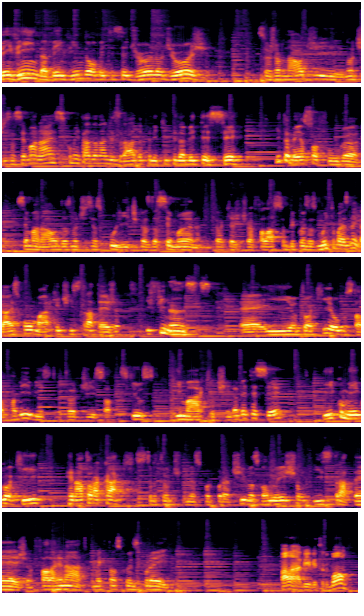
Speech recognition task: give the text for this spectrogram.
Bem-vinda, bem-vindo ao BTC Journal de hoje, seu jornal de notícias semanais, comentada e analisada pela equipe da BTC e também a sua fuga semanal das notícias políticas da semana. Então aqui a gente vai falar sobre coisas muito mais legais como marketing, estratégia e finanças. É, e eu estou aqui, eu, Gustavo Habib, instrutor de Soft Skills e Marketing da BTC, e comigo aqui, Renato Aracaki, instrutor de finanças corporativas, valuation e estratégia. Fala, Renato, como é que estão as coisas por aí? Fala, Habib, tudo bom?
